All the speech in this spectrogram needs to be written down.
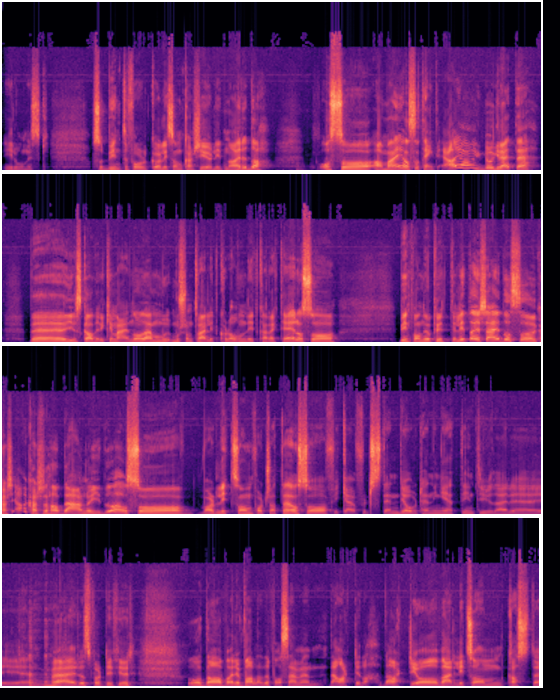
ironisk. Og så begynte folk å liksom kanskje gjøre litt narr, da. Og så av meg, og så tenkte jeg ja, ja, det går greit, det. Det skader ikke meg noe. Det er morsomt å være litt klovn, litt karakter. Og så begynte man jo å putte litt da i Skeid, og så kanskje ja, kanskje det er noe i det, da. Og så var det litt sånn fortsatte, og så fikk jeg jo fullstendig overtenning i et intervju der eh, med Eurosport i fjor. Og da bare balla det på seg, men det er artig, da. Det er artig å være litt sånn kaste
